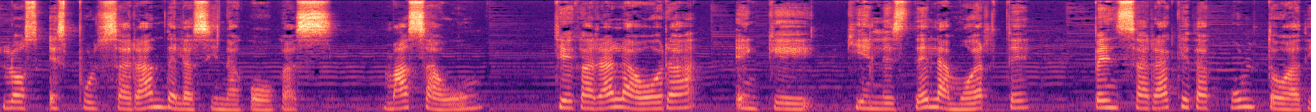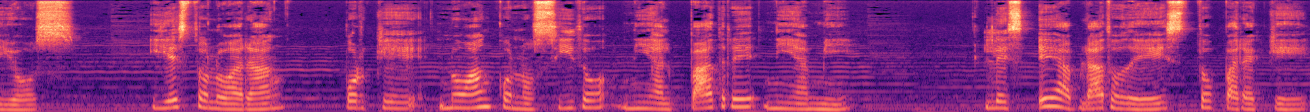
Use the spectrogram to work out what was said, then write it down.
los expulsarán de las sinagogas. Más aún, llegará la hora en que quien les dé la muerte pensará que da culto a Dios. Y esto lo harán porque no han conocido ni al Padre ni a mí. Les he hablado de esto para que,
